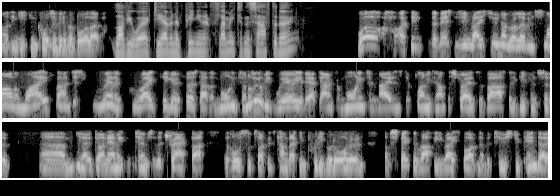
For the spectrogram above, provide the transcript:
I think he can cause a bit of a boil over. Love your work. Do you have an opinion at Flemington this afternoon? Well, I think the best is in race two, number 11, Smile and Wave. Uh, just ran a great figure first up at Mornington. I'm a little bit wary about going from Mornington Maidens to Flemington up the straight. It's a vastly different sort of, um, you know, dynamic in terms of the track, but the horse looks like it's come back in pretty good order. And I've spec the roughie, race five, number two, Stupendo.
